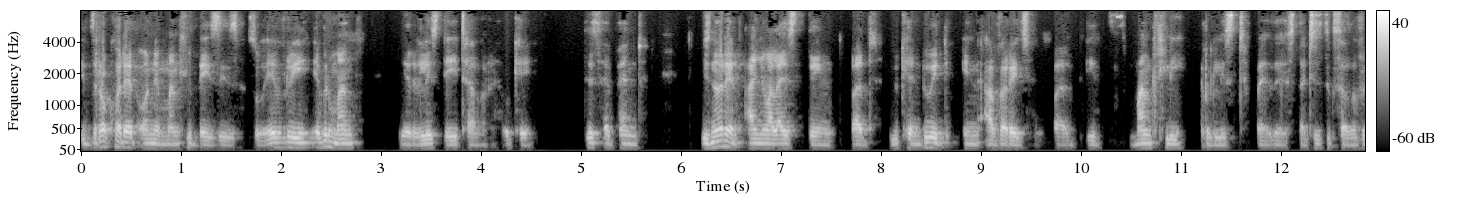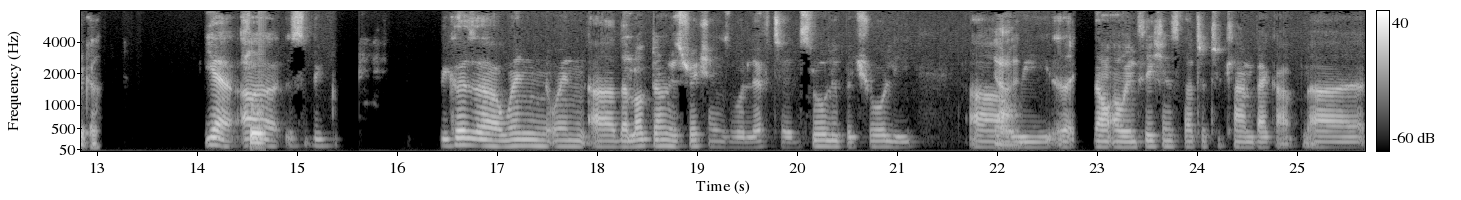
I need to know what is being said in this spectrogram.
it's recorded on a monthly basis. So every every month they release data. Okay, this happened. It's not an annualized thing, but you can do it in average. But it's monthly released by the Statistics South Africa. Yeah, so, uh, because uh, when when uh, the lockdown restrictions were lifted slowly but surely, uh, yeah. we our inflation started to climb back up, uh,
